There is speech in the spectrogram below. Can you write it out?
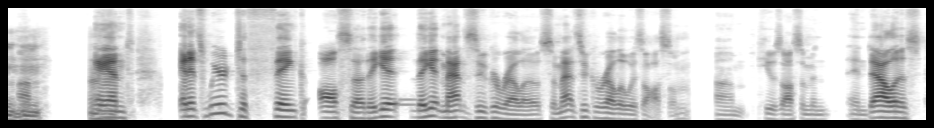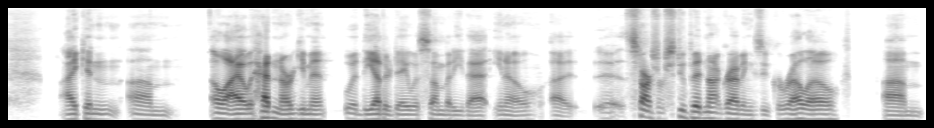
Mhm. Um, Mhm. and and it's weird to think also they get they get Matt Zuccarello. So Matt Zuccarello was awesome. Um, he was awesome in in Dallas. I can um oh I had an argument with the other day with somebody that you know uh, uh, stars were stupid not grabbing Zuccarello. Um,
